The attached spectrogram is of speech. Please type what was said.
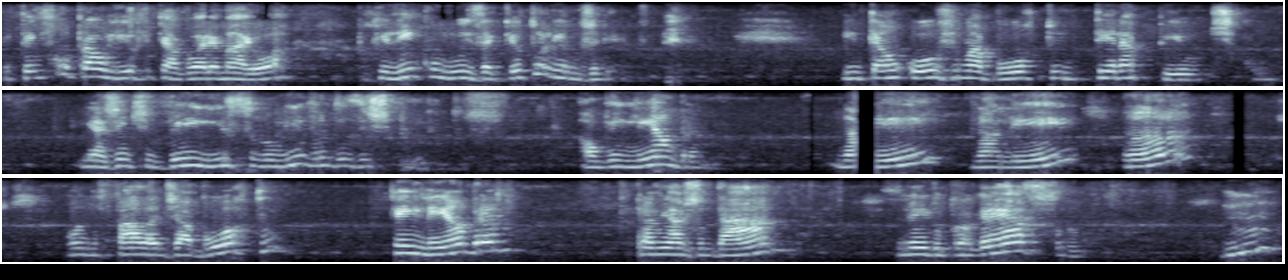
Eu tenho que comprar o livro, que agora é maior, porque nem com luz aqui eu estou lendo direito. Então, houve um aborto terapêutico. E a gente vê isso no livro dos Espíritos. Alguém lembra? Na lei, na lei, hã? quando fala de aborto, quem lembra? Para me ajudar, lei do progresso? Hum?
